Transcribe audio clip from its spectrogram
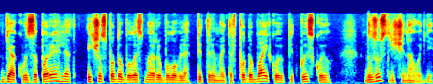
дякую за перегляд. Якщо сподобалась моя риболовля, підтримайте вподобайкою, підпискою. До зустрічі на воді.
